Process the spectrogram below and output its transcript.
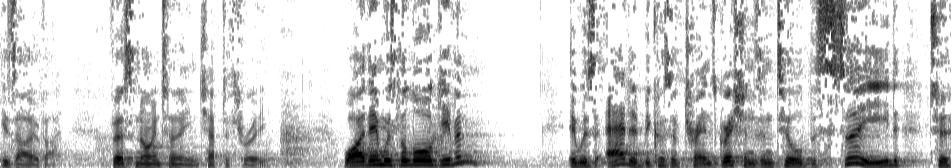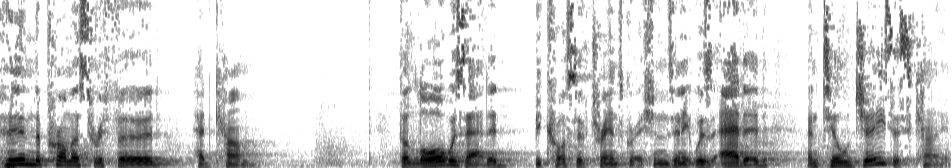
is over. Verse 19, chapter 3. Why then was the law given? It was added because of transgressions until the seed to whom the promise referred had come. The law was added because of transgressions, and it was added until Jesus came.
